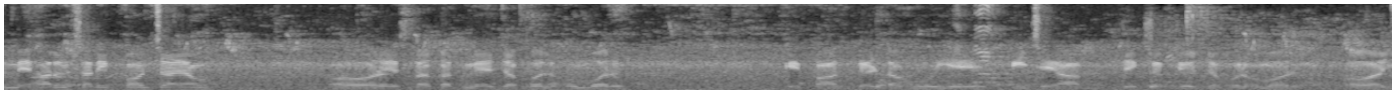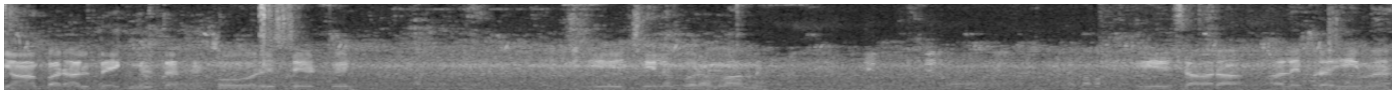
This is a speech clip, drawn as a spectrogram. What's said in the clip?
میں حرم شریف پہنچ آیا ہوں اور اس وقت میں جبل عمر کے پاس بیٹھا ہوں، یہ پیچھے آپ دیکھ سکتے ہو جبل عمر، اور یہاں پر البیک ملتا ہے۔ اور اس سائڈ پہ یہ چھ نمبر امام ہے۔ یہ شاہراہ ال ابراہیم ہے۔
